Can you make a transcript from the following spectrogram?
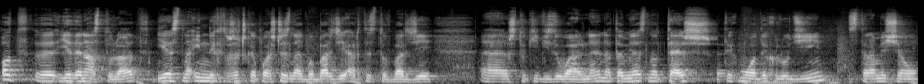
od e, 11 lat jest na innych troszeczkę płaszczyznach, bo bardziej artystów, bardziej e, sztuki wizualne. Natomiast no, też tych młodych ludzi staramy się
